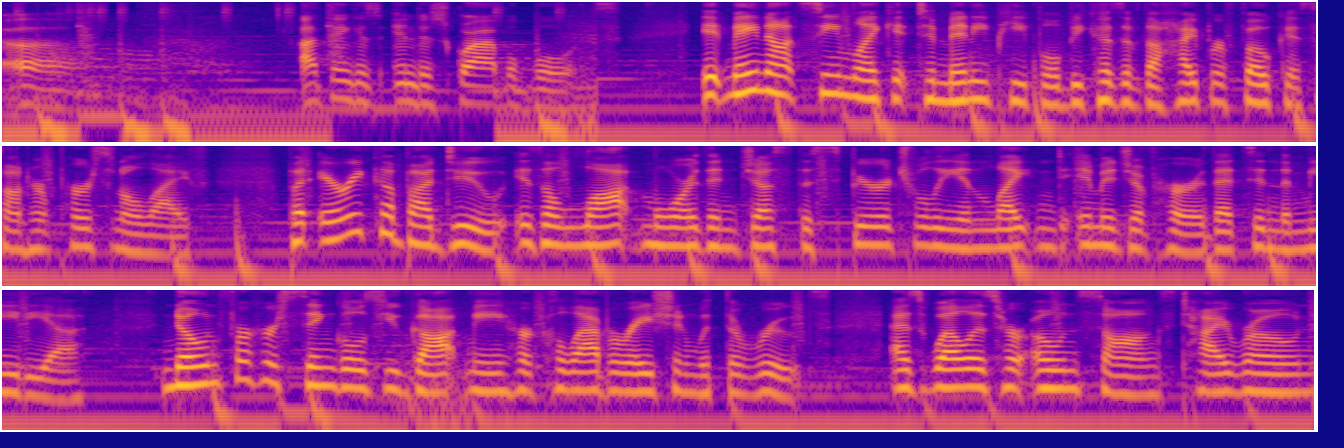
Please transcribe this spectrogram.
Uh, I think it's indescribable. It may not seem like it to many people because of the hyper focus on her personal life, but Erykah Badu is a lot more than just the spiritually enlightened image of her that's in the media. Known for her singles You Got Me, her collaboration with The Roots, as well as her own songs Tyrone,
